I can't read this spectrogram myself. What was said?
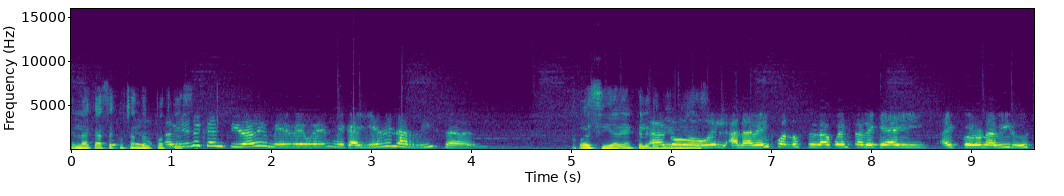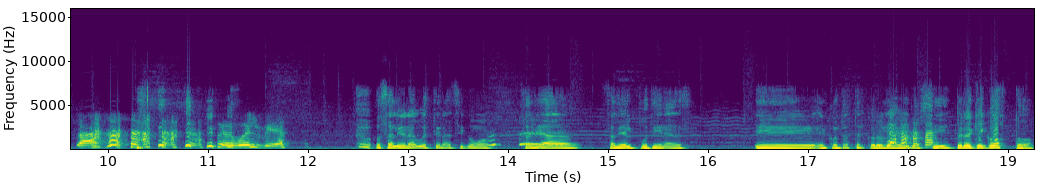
en la casa escuchando el podcast. había una cantidad de memes, weón, me cagué de la risa. Oye, sí, habían que le Ah, como, weón, Anabel cuando se da cuenta de que hay, hay coronavirus, ah, se vuelve. ah. O salía una cuestión así como salía salía el Putin así, eh, encontraste el coronavirus, sí, pero a qué costo?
